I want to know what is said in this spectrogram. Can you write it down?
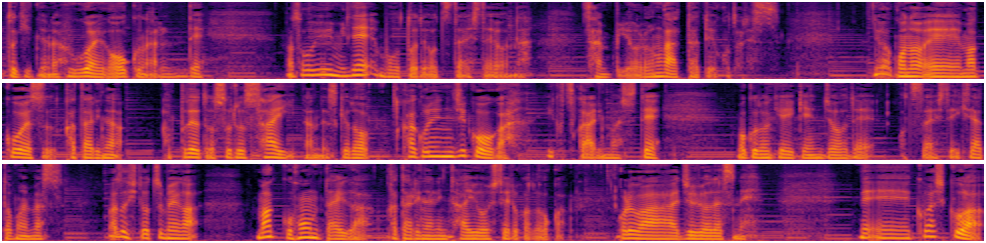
時っていうのは不具合が多くなるんで、まあ、そういう意味で冒頭でお伝えしたような賛否両論があったということです。ではこの、えー、MacOS カタリナアップデートする際なんですけど確認事項がいくつかありまして僕の経験上でお伝えしていきたいと思います。まず1つ目が Mac 本体がカタリナに対応しているかどうか。これは重要ですね。で、えー、詳しくは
